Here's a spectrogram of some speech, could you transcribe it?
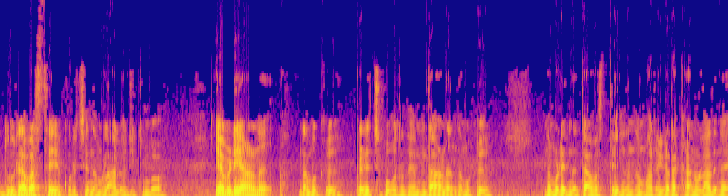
ദുരവസ്ഥയെക്കുറിച്ച് നമ്മൾ ആലോചിക്കുമ്പോൾ എവിടെയാണ് നമുക്ക് പിഴച്ചു പോകുന്നത്? എന്താണ് നമുക്ക് നമ്മുടെ ഇന്നത്തെ അവസ്ഥയിൽ നിന്ന് മറികടക്കാനുള്ള അതിനെ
